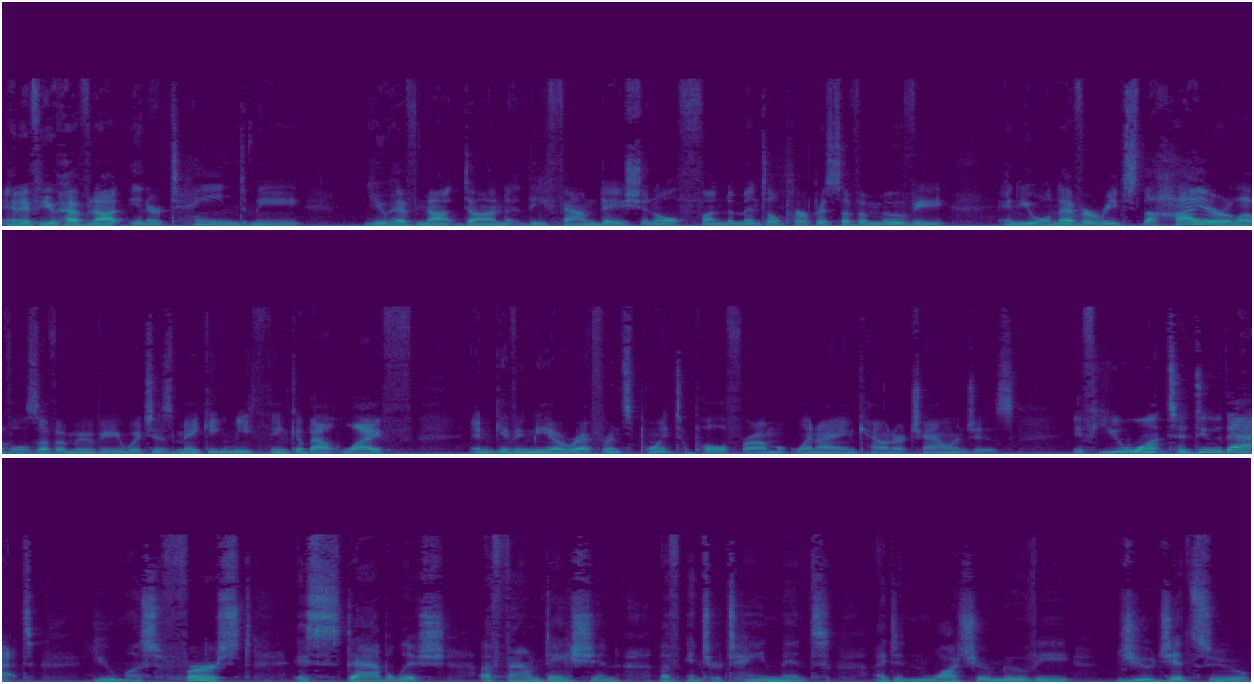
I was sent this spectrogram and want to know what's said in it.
And if you have not entertained me, you have not done the foundational, fundamental purpose of a movie, and you will never reach the higher levels of a movie, which is making me think about life and giving me a reference point to pull from when I encounter challenges. If you want to do that, you must first establish a foundation of entertainment. I didn't watch your movie, Jiu-Jitsu,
